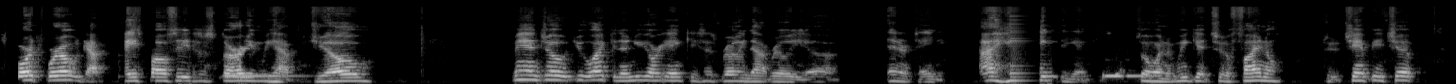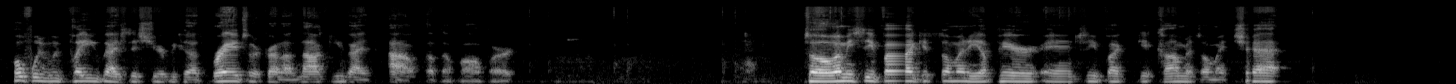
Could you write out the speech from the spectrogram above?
sports world, we got baseball season starting. We have Joe. Man, Joe, you like the New York Yankees is really not really uh entertaining. I hate the Yankees. So when we get to the final, to the championship, hopefully we play you guys this year because Braves are gonna knock you guys out of the ballpark. So let me see if I get somebody up here and see if I can get comments on my chat.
